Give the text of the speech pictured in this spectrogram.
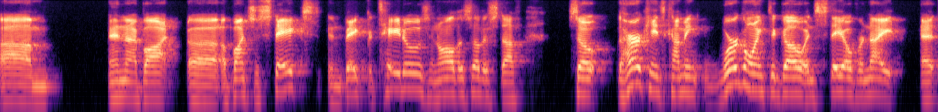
Um, and I bought uh, a bunch of steaks and baked potatoes and all this other stuff. So the hurricane's coming. We're going to go and stay overnight at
